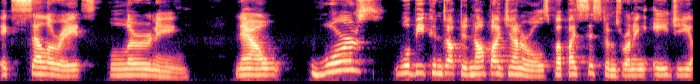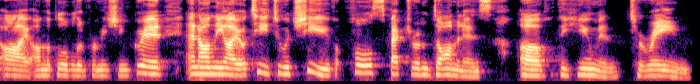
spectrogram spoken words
accelerates learning. Now, wars will be conducted not by generals, but by systems running AGI on the global information grid and on the IoT to achieve full spectrum dominance of the human terrain.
